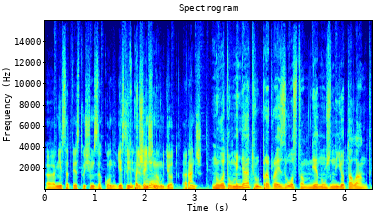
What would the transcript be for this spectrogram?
э, несоответствующим закону, если а женщина уйдет раньше. Ну вот у меня про производство, мне нужен ее талант.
